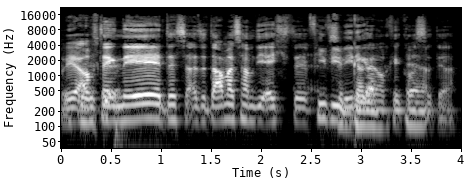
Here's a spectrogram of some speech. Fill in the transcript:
Wo ich auch denke, nee, das, also damals haben die echt äh, viel, viel weniger noch gekostet, ja.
